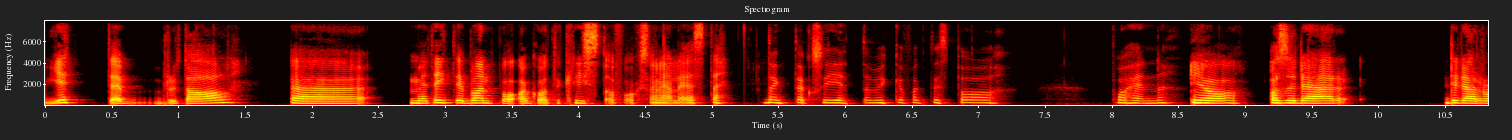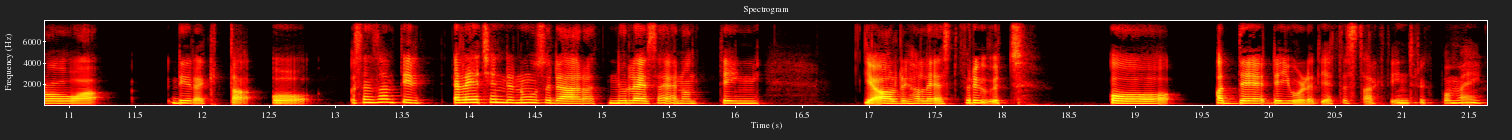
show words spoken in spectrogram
jättebrutal. Uh, men jag tänkte ibland på Agatha Kristoff också när jag läste. Jag tänkte också jättemycket faktiskt på på henne. Ja, och så där, det där råa, direkta och, och sen samtidigt, eller jag kände nog sådär att nu läser jag någonting jag aldrig har läst förut och att det, det gjorde ett jättestarkt intryck på mig.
